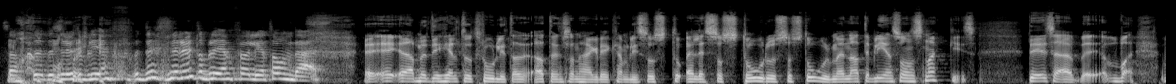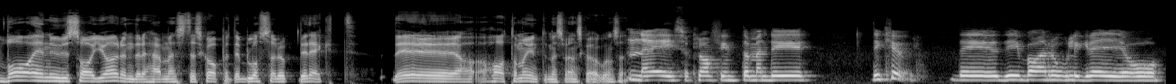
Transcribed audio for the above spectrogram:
Så att det ser ut att bli en, det ser ut att bli en följetong där. Eh, eh, Ja, men det är helt otroligt att, en sån här grej kan bli så stor, eller så stor och så stor, men att det blir en sån snackis. Det är så här, eh, vad, vad en USA gör under det här mästerskapet, det blossar upp direkt. Det hatar man ju inte med svenska ögon sett. Nej såklart inte men det är, det är kul. Det är, det är bara en rolig grej och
